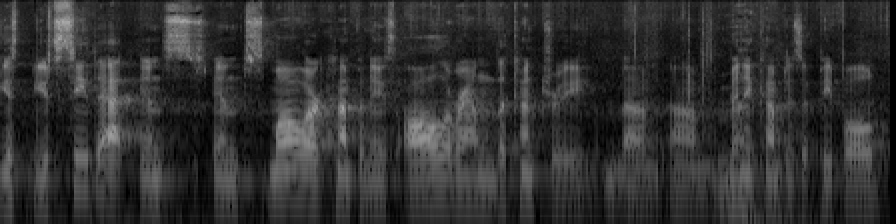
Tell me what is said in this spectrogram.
you, you see that in in smaller companies all around the country. Um, um, many companies that people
